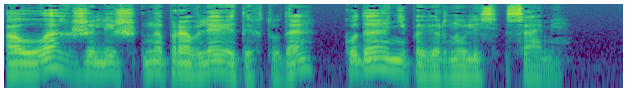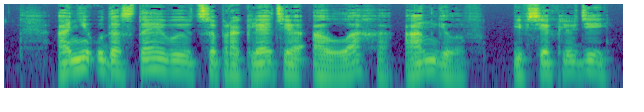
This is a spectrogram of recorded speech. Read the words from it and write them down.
Аллах же лишь направляет их туда, куда они повернулись сами. Они удостаиваются проклятия Аллаха, ангелов и всех людей –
